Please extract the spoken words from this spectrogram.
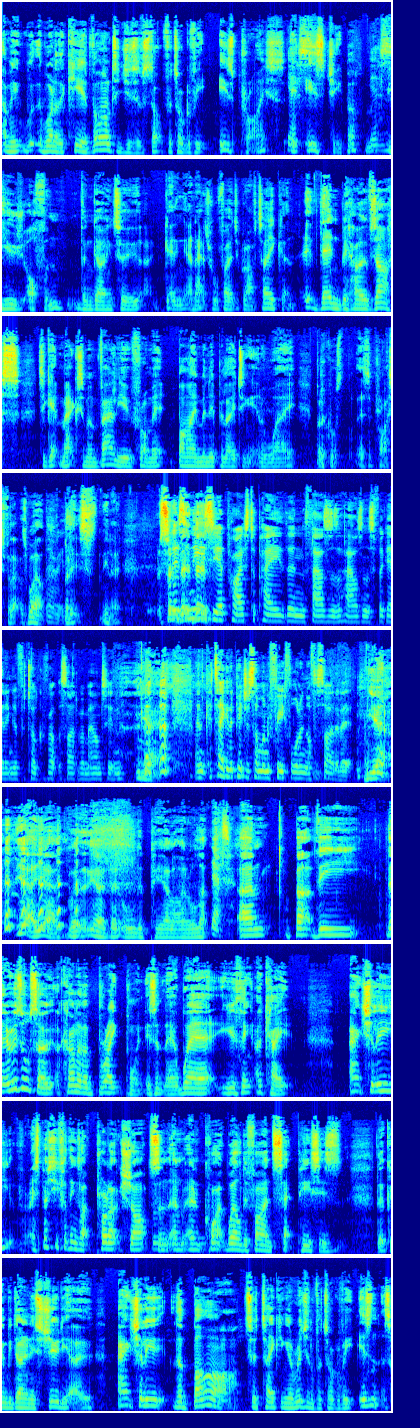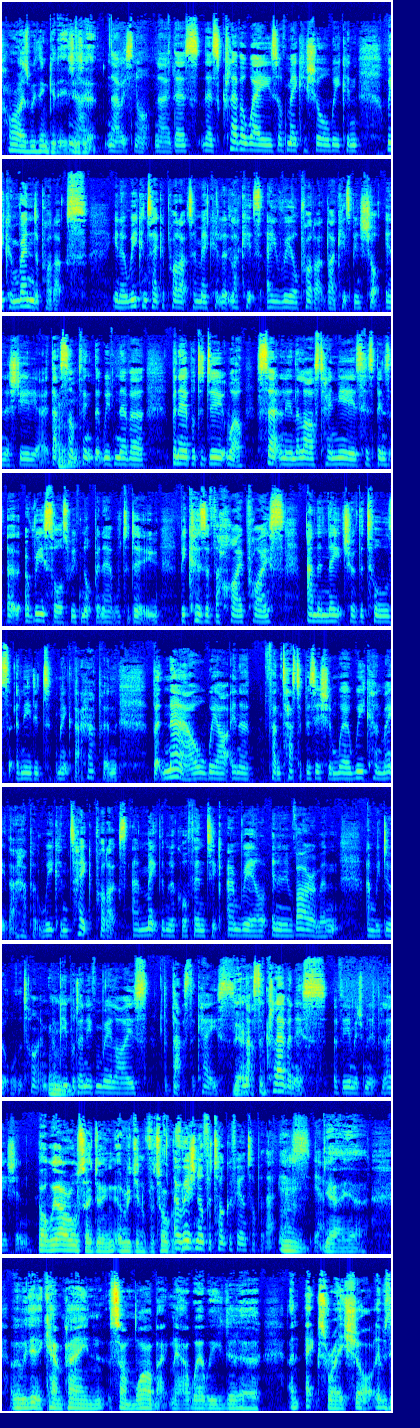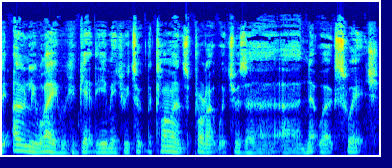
I mean, one of the key advantages of stock photography is price. Yes. It is cheaper, Yes. us- often, than going to getting an actual photograph taken. It then behoves us to get maximum value from it by manipulating it in a way. But of course, there's a price for that as well. But it's you know, so but it's an easier price to pay than thousands of thousands for getting a photographer up the side of a mountain Yes. and taking a picture of someone free falling off the side of it. yeah, yeah, yeah. Well, know, the, all the PLI and all that. Yes. Um, but the there is also a kind of a break point, isn't there, where you think, okay, actually, especially for things like product shots and, and, and quite well defined set pieces that can be done in a studio. Actually, the bar to taking original photography isn't as high as we think it is, is it? No, it's not. No, there's there's clever ways of making sure we can we can render products. You know, we can take a product and make it look like it's a real product, like it's been shot in a studio. That's mm-hmm. something that we've never been able to do. Well, certainly in the last ten years, has been a, a resource we've not been able to do because of the high price and the nature of the tools that are needed to make that happen. But now we are in a fantastic position where we can make that happen. We can take products and make them look authentic and real in an environment, and we do it all the time. And mm. people don't even realise that that's the case. Yeah. And that's the cleverness of the image manipulation. But we are also doing original photography. Original photography on top of that, yes. Mm. yeah. Yeah, yeah. I mean, we did a campaign some while back now where we did a, an X-ray shot. It was the only way we could get the image. We took the client's product, which was a, a network switch,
